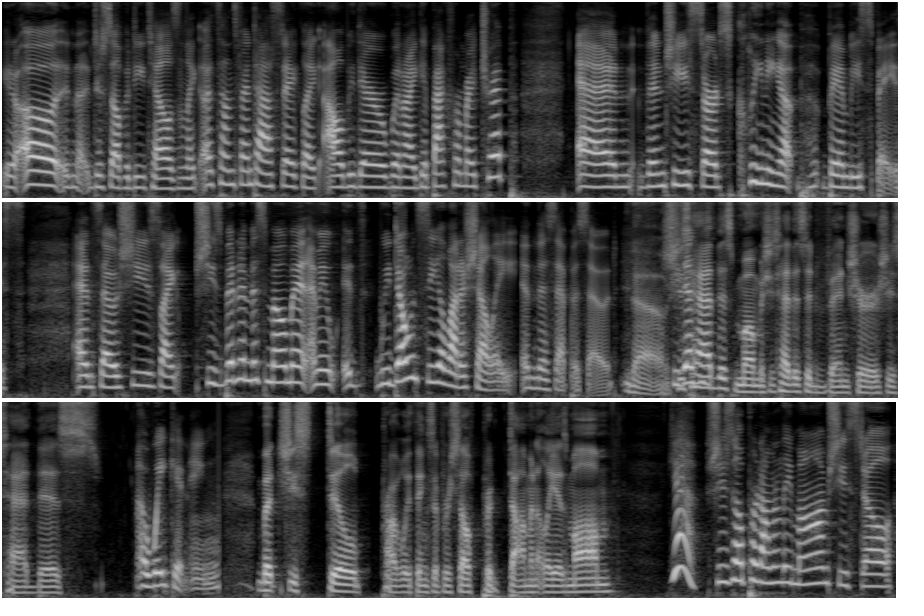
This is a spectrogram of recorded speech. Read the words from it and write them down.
You know, oh, and just all the details. And like, that sounds fantastic. Like, I'll be there when I get back from my trip. And then she starts cleaning up Bambi's space. And so she's like, she's been in this moment. I mean, it's we don't see a lot of Shelly in this episode. No, She she's had this moment. She's had this adventure. She's had this, Awakening. but she still probably thinks of herself predominantly as mom. Yeah, she's still predominantly mom. She's still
